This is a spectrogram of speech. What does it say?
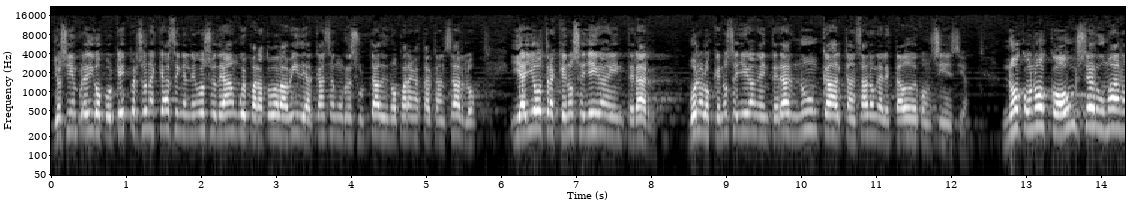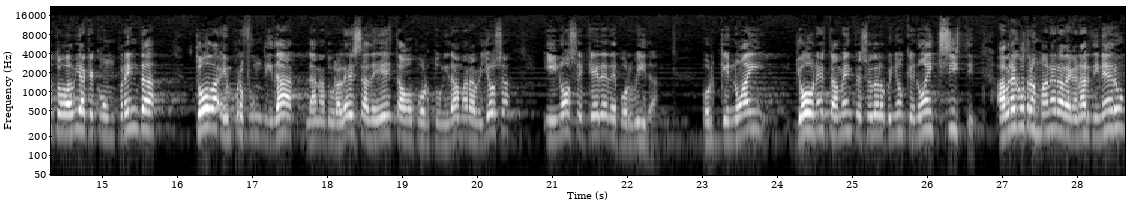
Yo siempre digo, porque hay personas que hacen el negocio de Amway para toda la vida y alcanzan un resultado y no paran hasta alcanzarlo, y hay otras que no se llegan a enterar. Bueno, los que no se llegan a enterar nunca alcanzaron el estado de conciencia. No conozco a un ser humano todavía que comprenda toda en profundidad la naturaleza de esta oportunidad maravillosa y no se quede de por vida. Porque no hay, yo honestamente soy de la opinión que no existe. Habrán otras maneras de ganar dinero,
